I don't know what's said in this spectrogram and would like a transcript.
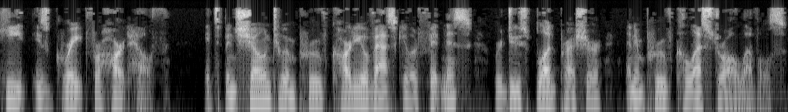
HIIT is great for heart health. It's been shown to improve cardiovascular fitness, reduce blood pressure, and improve cholesterol levels.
